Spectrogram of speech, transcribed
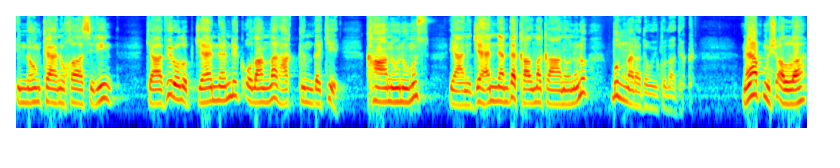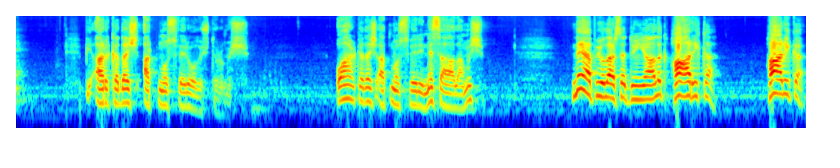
innehum kanu hasirin kafir olup cehennemlik olanlar hakkındaki kanunumuz yani cehennemde kalma kanununu bunlara da uyguladık. Ne yapmış Allah? Bir arkadaş atmosferi oluşturmuş. O arkadaş atmosferi ne sağlamış? Ne yapıyorlarsa dünyalık harika. Harika.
